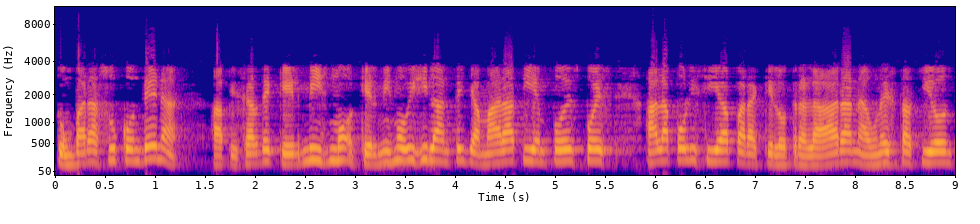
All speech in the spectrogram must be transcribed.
tumbara su condena, a pesar de que el mismo, que el mismo vigilante llamara tiempo después a la policía para que lo trasladaran a una estación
